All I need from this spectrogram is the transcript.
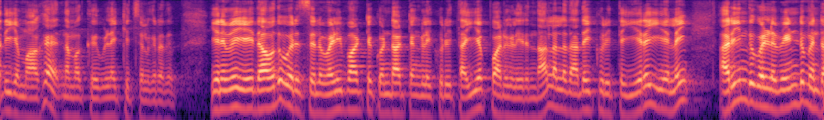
அதிகமாக நமக்கு விளக்கி சொல்கிறது. எனவே ஏதாவது ஒரு சில வழிபாட்டு கொண்டாட்டங்களை குறித்த ஐயப்பாடுகள் இருந்தால் அல்லது அதை குறித்த இறையியலை அறிந்து கொள்ள வேண்டும் என்ற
